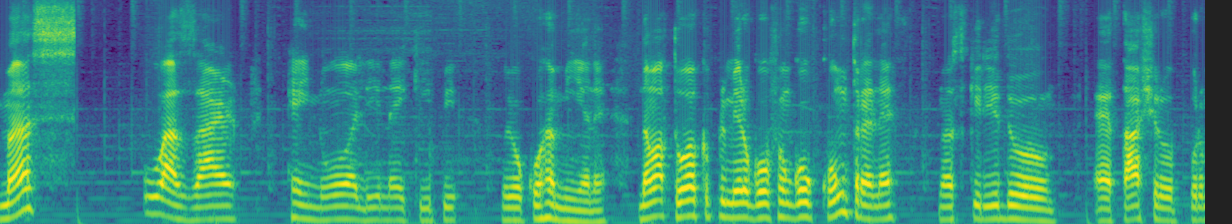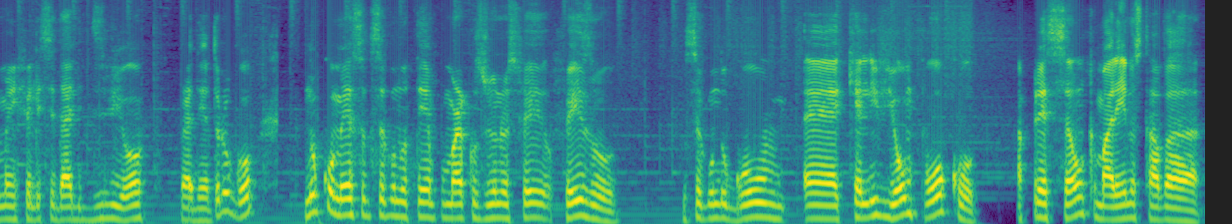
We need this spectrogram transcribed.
Mas o azar reinou ali na equipe do Yokohaminha, né? Não à toa que o primeiro gol foi um gol contra, né? Nosso querido é, Táchiro, por uma infelicidade, desviou para dentro do gol. No começo do segundo tempo, o Marcos Júnior fez, fez o, o, segundo gol é, que aliviou um pouco a pressão que o Marinos estava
